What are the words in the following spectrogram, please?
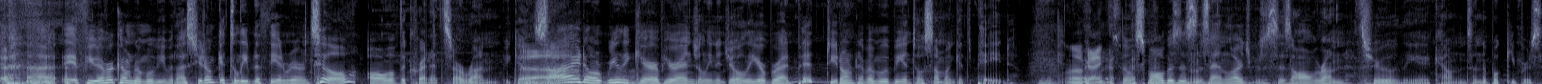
Uh, if you ever come to a movie with us, you don't get to leave the theater until all of the credits are run. Because Ah. I don't really care if you're Angelina Jolie or Brad Pitt. You don't have a movie until someone gets paid. Okay. So small businesses and large businesses all run through the accountants and the bookkeepers,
